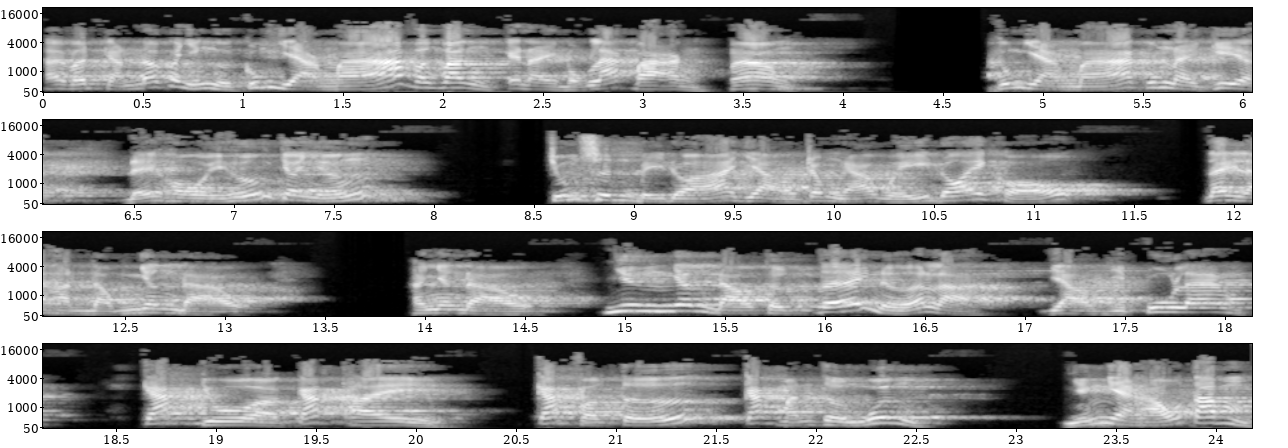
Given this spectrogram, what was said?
hay bên cạnh đó có những người cúng vàng mã, vân vân. Cái này một lát bàn, phải không? Cúng vàng mã, cúng này kia để hồi hướng cho những chúng sinh bị đọa vào trong ngạ quỷ, đói khổ. Đây là hành động nhân đạo. Hành nhân đạo. Nhưng nhân đạo thực tế nữa là vào dịp vu lan. Các chùa, các thầy, các phật tử, các mạnh thường quân, những nhà hảo tâm,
